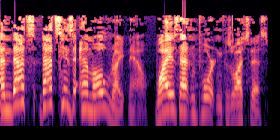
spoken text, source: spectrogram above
And that's, that's his MO right now. Why is that important? Because watch this.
